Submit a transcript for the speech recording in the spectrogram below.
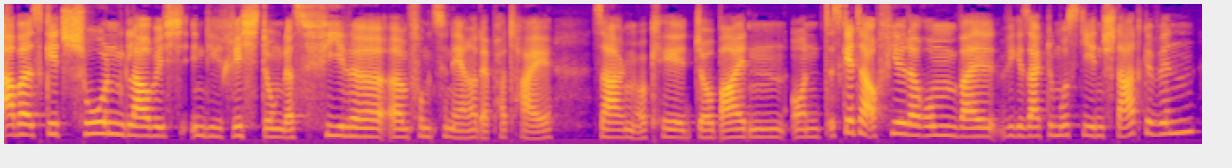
aber es geht schon, glaube ich, in die Richtung, dass viele ähm, Funktionäre der Partei sagen, okay, Joe Biden. Und es geht da auch viel darum, weil, wie gesagt, du musst jeden Staat gewinnen.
